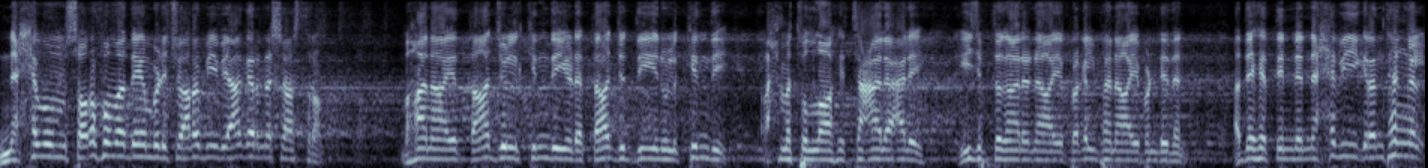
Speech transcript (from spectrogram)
നെഹവും സൊറഫും അദ്ദേഹം പഠിച്ചു. അറബി വ്യാകരണ ശാസ്ത്രം മഹാനായ താജുൽ കിന്ദിയുടെ താജുദ്ദീനുൽ കിന്ദി റഹ്മത്തുല്ലാഹി ചാല അലൈ ഈജിപ്തുകാരനായ പ്രഗത്ഭനായ പണ്ഡിതൻ അദ്ദേഹത്തിന്റെ നെഹവി ഗ്രന്ഥങ്ങൾ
